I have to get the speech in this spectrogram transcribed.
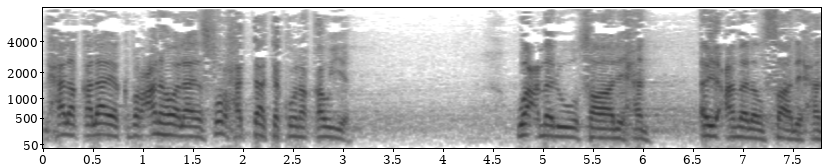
للحلقة لا يكبر عنها ولا يصر حتى تكون قوية. واعملوا صالحا أي عملا صالحا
